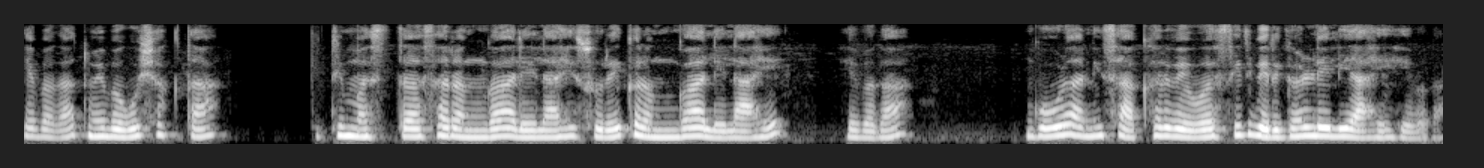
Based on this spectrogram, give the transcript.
हे बघा तुम्ही बघू शकता किती मस्त असा रंग आलेला आहे सुरेख रंग आलेला आहे. हे बघा गोळ आणि साखर व्यवस्थित विरघळलेली आहे हे बघा.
